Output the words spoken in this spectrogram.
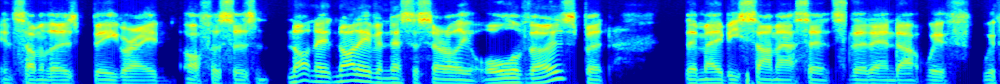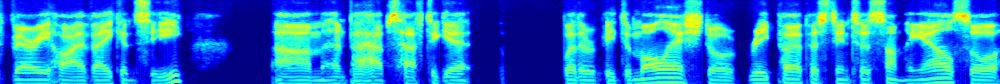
in some of those B grade offices. Not not even necessarily all of those, but there may be some assets that end up with with very high vacancy, um, and perhaps have to get whether it be demolished or repurposed into something else, or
